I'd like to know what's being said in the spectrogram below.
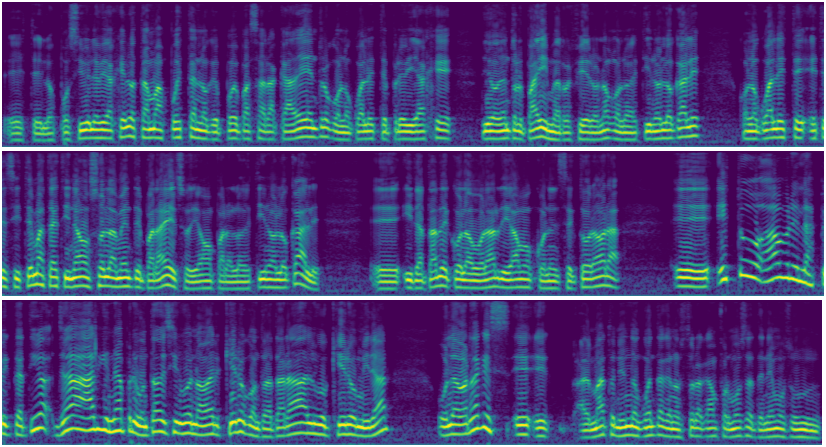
este, los posibles viajeros está más puesta en lo que puede pasar acá adentro, con lo cual este previaje, digo dentro del país me refiero, ¿no? con los destinos locales, con lo cual este, este sistema está destinado solamente para eso, digamos, para los destinos locales, y tratar de colaborar, digamos, con el sector. Ahora, esto abre la expectativa, ya alguien ha preguntado, decir, bueno, a ver, quiero contratar algo, quiero mirar, o la verdad que es, eh, eh, además teniendo en cuenta que nosotros acá en Formosa tenemos un,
